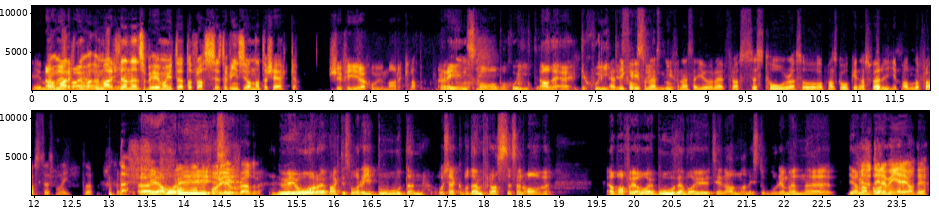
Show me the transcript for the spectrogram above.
Det är Ja, Ja, marknaden, marknaden så behöver man ju inte äta Frasses, det finns ju annat att käka. 24-7 marknad. renskap och skit. Ja, det är inte skit. Jag det tycker vi får, nästan, vi får nästan göra en Frasses tour, alltså att man ska åka in i Sverige på alla Frasses man hittar. Nej, Eh, jag varit i- det får du göra själv. Nu i år har jag faktiskt varit i Boden och käkat på den frassesen av... Ja, varför jag var i Boden var ju till en annan historia, men eh, i alla Vill du dela fall... med dig av det?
